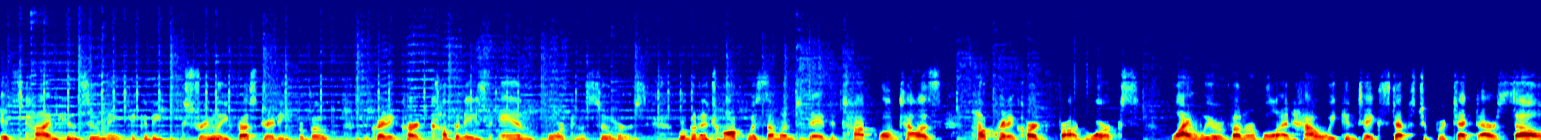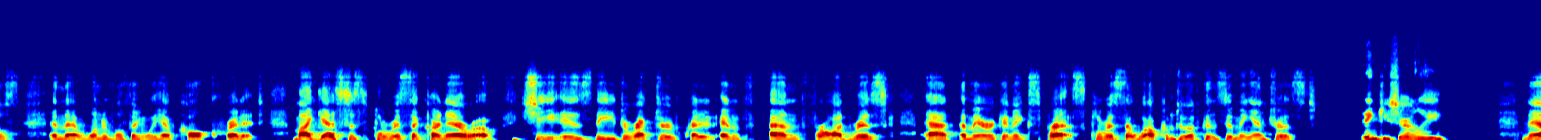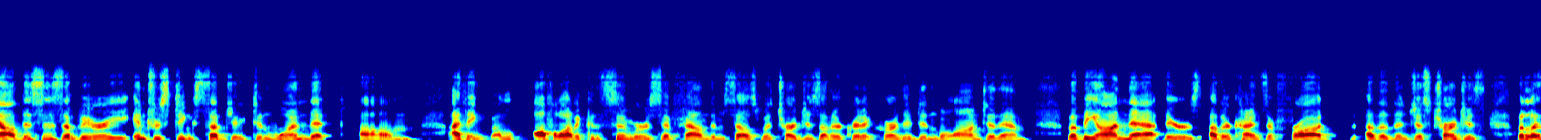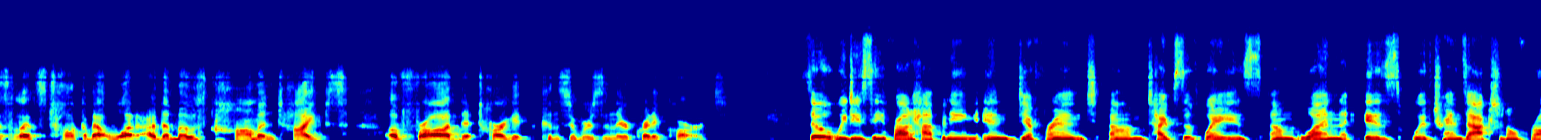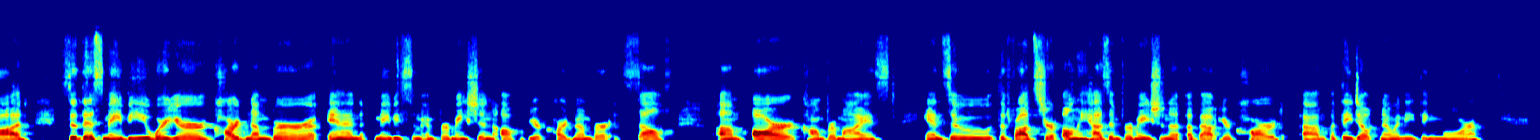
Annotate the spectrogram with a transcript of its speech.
it's time consuming, it can be extremely frustrating for both the credit card companies and for consumers. We're going to talk with someone today that talk will tell us how credit card fraud works, why we are vulnerable, and how we can take steps to protect ourselves and that wonderful thing we have called credit. My guest is Clarissa Carnero. She is the Director of Credit and, and Fraud Risk at American Express. Clarissa, welcome to Of Consuming Interest. Thank you, Shirley. Now, this is a very interesting subject and one that um, I think an awful lot of consumers have found themselves with charges on their credit card that didn't belong to them. But beyond that, there's other kinds of fraud other than just charges. But let's let's talk about what are the most common types of fraud that target consumers in their credit cards. So we do see fraud happening in different um, types of ways. Um, one is with transactional fraud. So this may be where your card number and maybe some information off of your card number itself um, are compromised. And so the fraudster only has information about your card, um, but they don't know anything more.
